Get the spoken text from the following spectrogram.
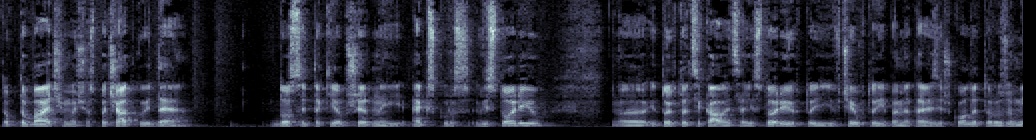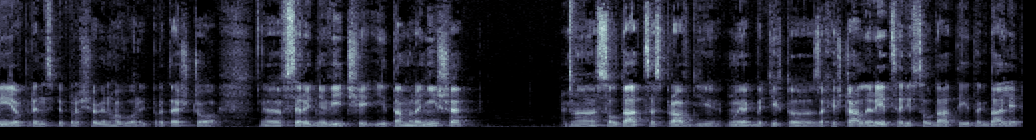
Тобто бачимо, що спочатку йде досить такий обширний екскурс в історію. Е, І той, хто цікавиться історією, хто її вчив, хто її пам'ятає зі школи, то розуміє, в принципі, про що він говорить. Про те, що в середньовіччі і там раніше солдат це справді, ну, якби ті, хто захищали, рицарі, солдати і так далі.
